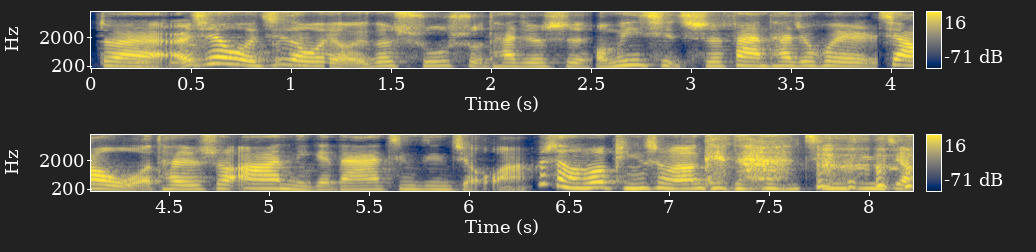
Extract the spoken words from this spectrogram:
对，而且我记得我有一个叔叔，他就是我们一起吃饭，他就会叫我，他就说啊，你给大家敬敬酒啊。我想说，凭什么要给大家敬敬酒，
